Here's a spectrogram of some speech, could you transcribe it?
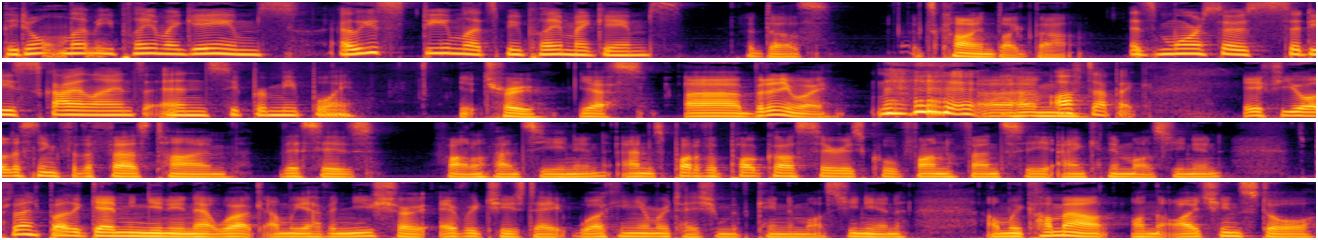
They don't let me play my games. At least Steam lets me play my games. It does. It's kind like that. It's more so Cities Skylines and Super Meat Boy. Yeah, true. Yes. Uh, but anyway, um, Off topic. if you are listening for the first time, this is Final Fantasy Union, and it's part of a podcast series called Final Fantasy and Kingdom Hearts Union. It's presented by the Gaming Union Network, and we have a new show every Tuesday, working in rotation with Kingdom Hearts Union, and we come out on the iTunes Store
